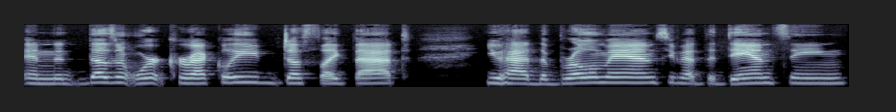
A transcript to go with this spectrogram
and it doesn't work correctly just like that you had the bromance you had the dancing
